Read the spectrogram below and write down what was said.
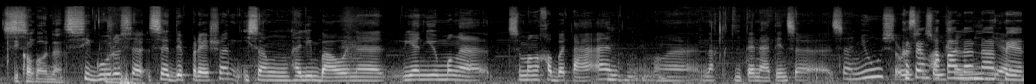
Ikaw mauna. Siguro sa, sa depression, isang halimbawa na yan yung mga sa mga kabataan, yung mga nakikita natin sa sa news or Kasi sa ang social akala media. natin,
